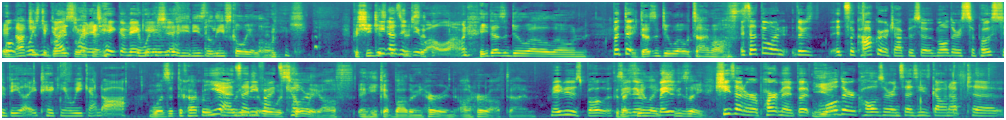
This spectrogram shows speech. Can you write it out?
And Well, not when just he to does try to take a And vacation. he needs to leave Scully alone. Because she just He doesn't do well alone. He doesn't do well alone. But He doesn't do well with time off. is that the one? There's it's the cockroach episode. Mulder's supposed to be like taking a weekend off. Was it the cockroach? Yeah, and said he finds was killer- Scully off, and he kept bothering her and on her off time. Maybe it was both. 'Cause I Maybe feel like she's, like- she's at her apartment, but Yeah. Mulder calls her and says he's gone up to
